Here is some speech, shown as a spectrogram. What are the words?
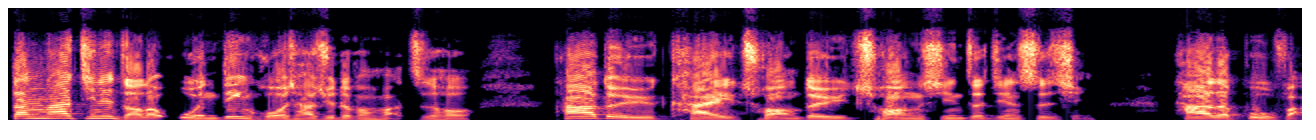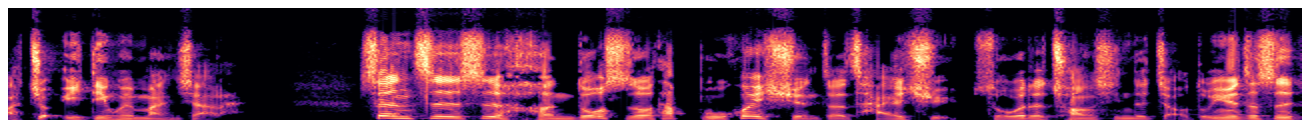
当他今天找到稳定活下去的方法之后，他对于开创、对于创新这件事情，他的步伐就一定会慢下来。甚至是很多时候，他不会选择采取所谓的创新的角度，因为这是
